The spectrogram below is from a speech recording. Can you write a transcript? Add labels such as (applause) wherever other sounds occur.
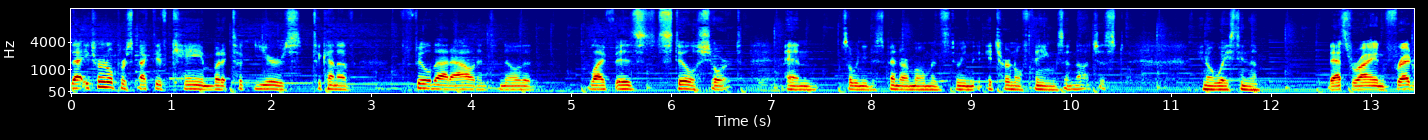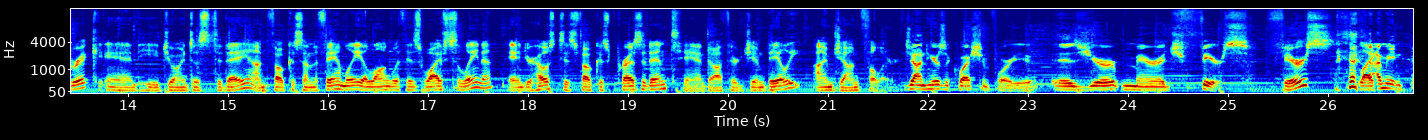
that eternal perspective came, but it took years to kind of fill that out and to know that life is still short. And so we need to spend our moments doing eternal things and not just, you know, wasting them. That's Ryan Frederick, and he joins us today on Focus on the Family along with his wife Selena. And your host is Focus President and author Jim Daly. I'm John Fuller. John, here's a question for you Is your marriage fierce? Fierce? (laughs) Like I mean,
